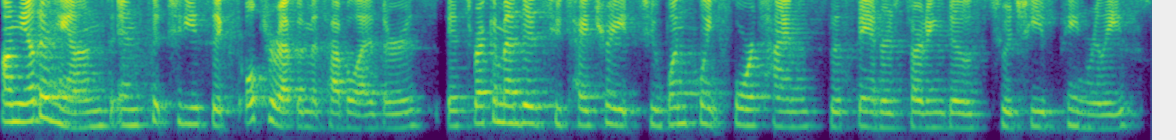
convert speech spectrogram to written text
On the other hand, in CYP2D6 ultra-rapid metabolizers, it's recommended to titrate to 1.4 times the standard starting dose to achieve pain relief.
